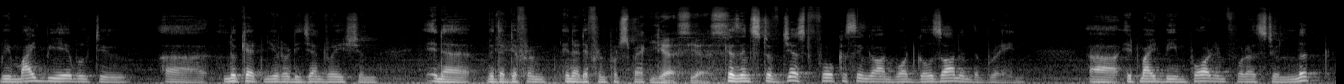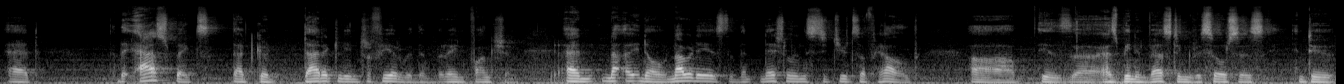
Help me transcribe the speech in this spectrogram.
we might be able to uh, look at neurodegeneration in a with a different in a different perspective. Yes, yes. Because instead of just focusing on what goes on in the brain, uh, it might be important for us to look at the aspects that could directly interfere with the brain function yeah. And you know nowadays the National Institutes of Health uh, is uh, has been investing resources into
